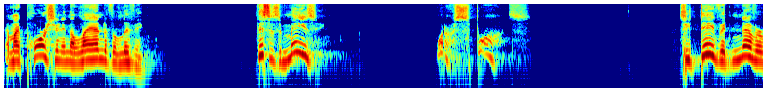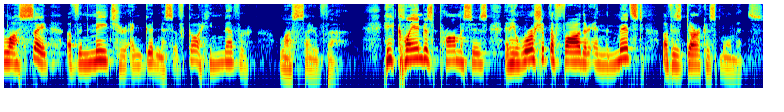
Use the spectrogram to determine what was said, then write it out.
and my portion in the land of the living. This is amazing. What a response. See, David never lost sight of the nature and goodness of God. He never lost sight of that. He claimed his promises and he worshiped the Father in the midst of his darkest moments.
